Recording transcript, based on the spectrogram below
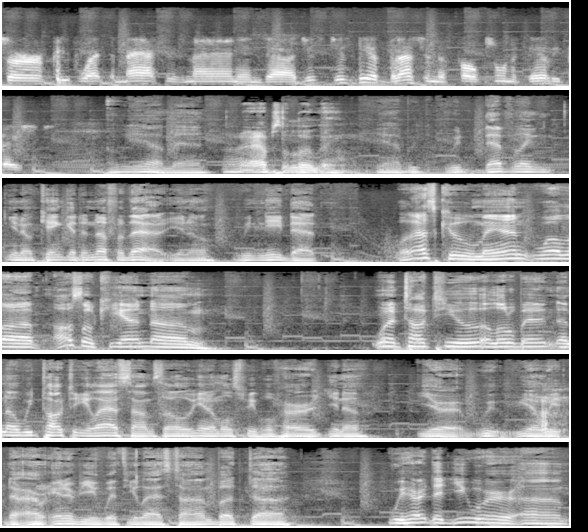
serve people at the masses, man, and uh, just just be a blessing to folks on a daily basis. Oh yeah, man. Absolutely. Yeah, we, we definitely, you know, can't get enough of that, you know. We need that. Well, that's cool, man. Well, uh also Keion, um want to talk to you a little bit. I know we talked to you last time, so, you know, most people have heard, you know, your we, you know, we, our interview with you last time, but uh we heard that you were um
